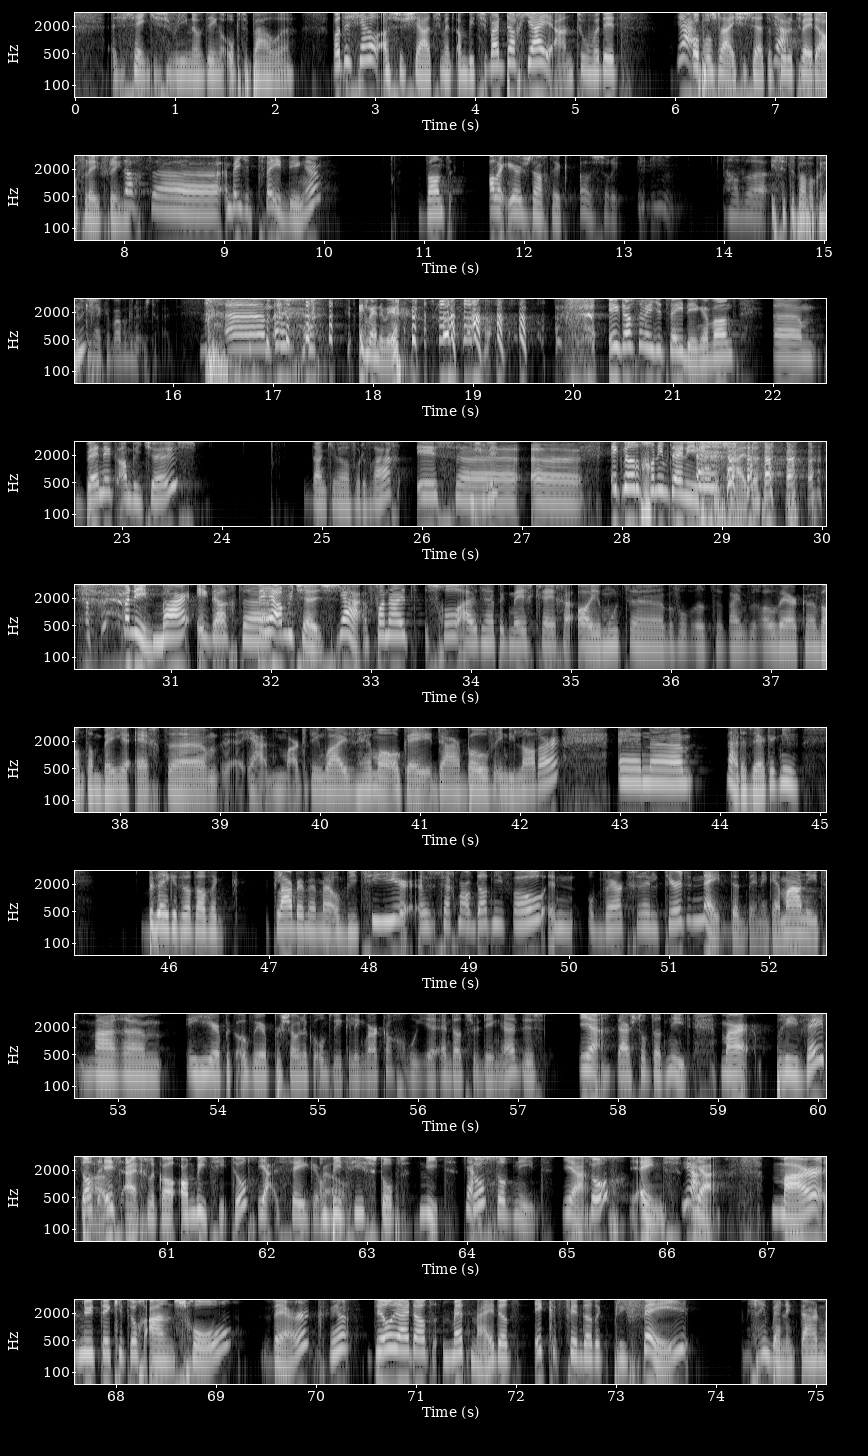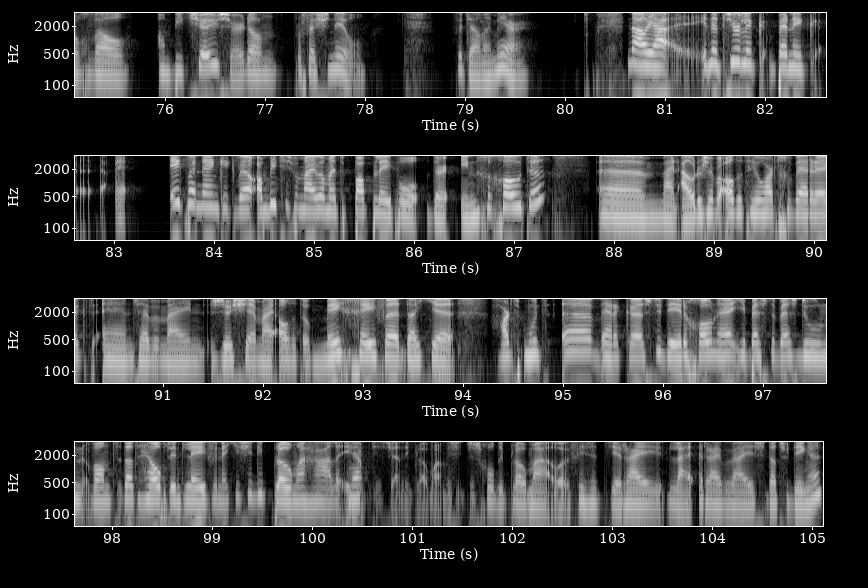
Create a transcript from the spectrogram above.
centjes te verdienen of dingen op te bouwen. Wat is jouw associatie met ambitie? Waar dacht jij aan toen we dit op ons lijstje zetten voor de tweede ik aflevering? dacht eh, een beetje twee dingen. Want allereerst dacht ik... Oh, sorry. Is het de baba Ik krijg een barbecue eruit. Ehm, ik ben er weer. ik dacht een beetje twee dingen. Want ehm, ben ik ambitieus? Dankjewel voor de vraag. Is, eh, Ik wil het gewoon niet meteen in je gezicht maar Nien, maar ik dacht... eh, ben jij ambitieus? ja, vanuit school uit heb ik meegekregen... oh, je moet bijvoorbeeld bij een bureau werken... want dan ben je echt, eh, ja, marketing-wise helemaal oké... daarboven in die ladder. En ehm, nou, dat werk ik nu. Betekent dat dat ik klaar ben met mijn ambitie hier, eh, zeg maar op dat niveau... en op werk gerelateerd? Nee, dat ben ik helemaal niet. Maar ehm, hier heb ik ook weer persoonlijke ontwikkeling... waar ik kan groeien en dat soort dingen. Dus Ja. daar stopt dat niet. Maar privé Dat is eigenlijk al ambitie, toch? Ja, zeker wel. Ambitie stopt niet, Ja, toch? stopt niet. Ja. Toch? Eens. Ja. Ja. Maar nu tik je toch aan school, werk. Ja. Deel jij dat met mij? Dat ik vind dat ik privé, misschien ben ik daar nog wel ambitieuzer dan professioneel. Vertel mij meer. Nou ja, eh, natuurlijk ben ik. eh, ik ben denk ik wel, ambities bij mij wel met de paplepel erin gegoten. Ehm, mijn ouders hebben altijd heel hard gewerkt en ze hebben mijn zusje en mij altijd ook meegegeven dat je hard moet eh, werken, studeren, gewoon hè, je beste best doen, want dat helpt in het leven. Netjes je diploma halen, is Ja. het je zwemdiploma, is het je schooldiploma, of is het je rij, rijbewijs, dat soort dingen.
